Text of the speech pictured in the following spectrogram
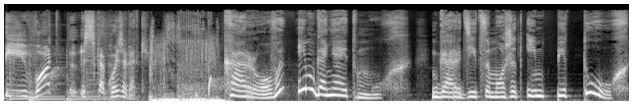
И вот с какой загадки. Корова им гоняет мух. Гордиться может им петух.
